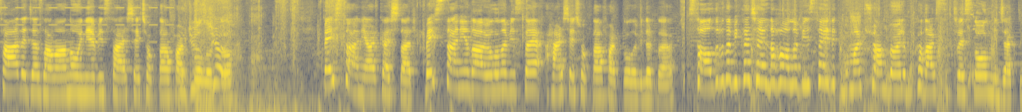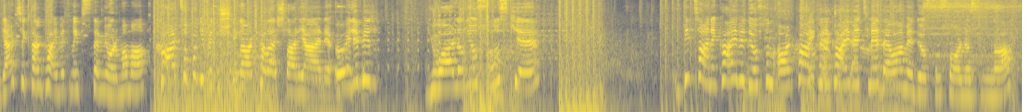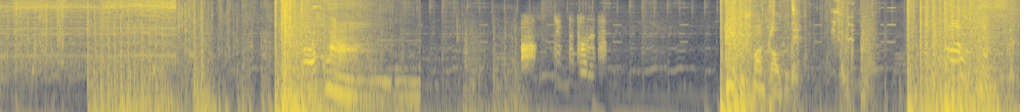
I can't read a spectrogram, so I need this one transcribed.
Sadece zamanı oynayabilse her şey çok daha farklı Ucuzcu. olurdu. 5 saniye arkadaşlar. 5 saniye daha yolanabilse her şey çok daha farklı olabilirdi. Saldırıda birkaç el daha alabilseydik bu maç şu an böyle bu kadar stresli olmayacaktı. Gerçekten kaybetmek istemiyorum ama kar topu gibi düşünün arkadaşlar yani. Öyle bir yuvarlanıyorsunuz ki bir tane kaybediyorsun arka arkaya kaybetmeye devam ediyorsun sonrasında. Bir düşman kaldı.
